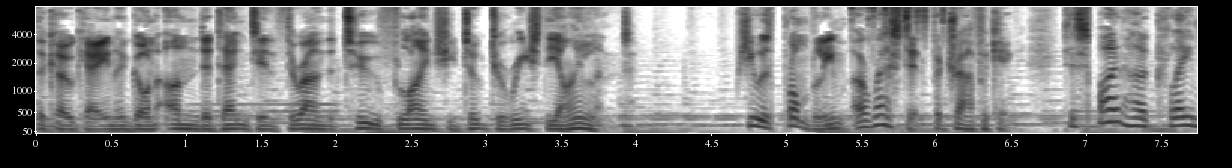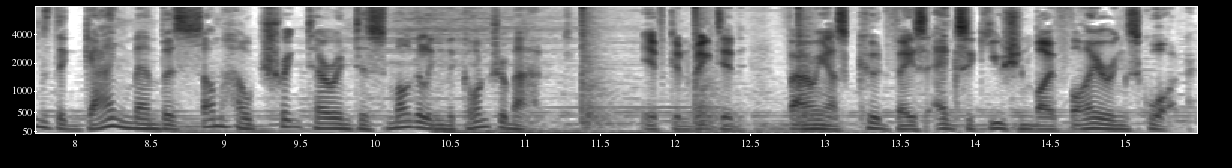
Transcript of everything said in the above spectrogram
The cocaine had gone undetected throughout the two flights she took to reach the island. She was promptly arrested for trafficking, despite her claims the gang members somehow tricked her into smuggling the contraband. If convicted, Farias could face execution by firing squad.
